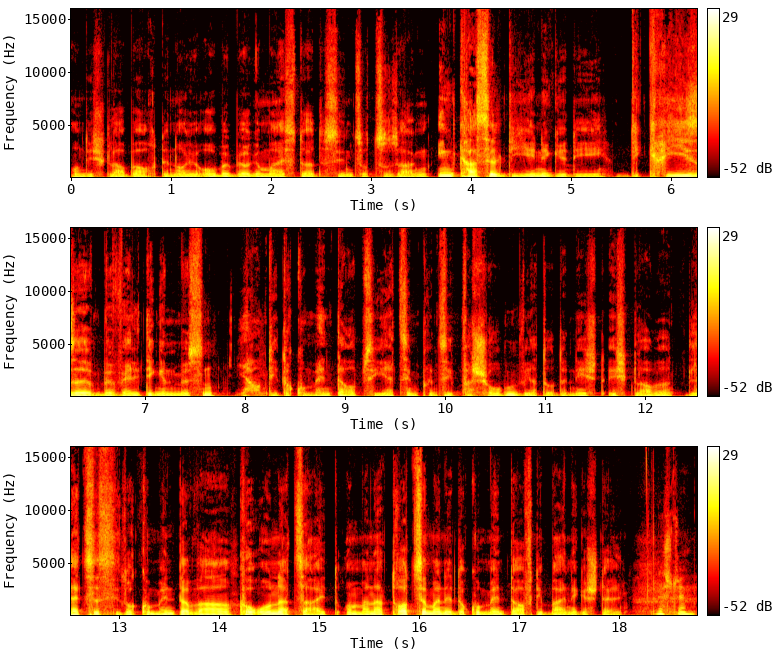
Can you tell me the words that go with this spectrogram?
und ich glaube auch der neue Oberbürgermeister. Das sind sozusagen in Kassel diejenigen, die die Krise bewältigen müssen. Ja, und die Dokumente, ob sie jetzt im Prinzip verschoben wird oder nicht. Ich glaube, letztes Dokumente war Corona-Zeit und man hat trotzdem eine Dokumente auf die Beine gestellt. Das stimmt.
